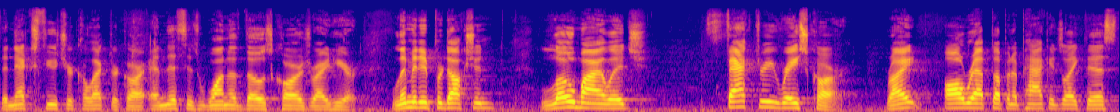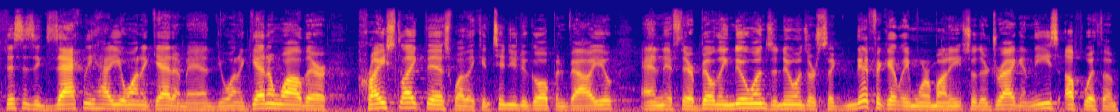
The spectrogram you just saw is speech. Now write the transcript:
the next future collector car. And this is one of those cars right here. Limited production, low mileage, factory race car, right? All wrapped up in a package like this. This is exactly how you want to get them, man. You want to get them while they're priced like this while they continue to go up in value. And if they're building new ones, the new ones are significantly more money, so they're dragging these up with them.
